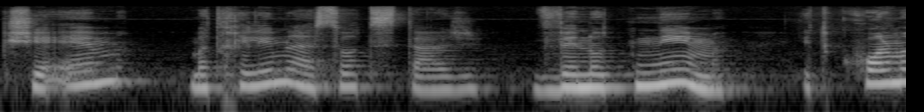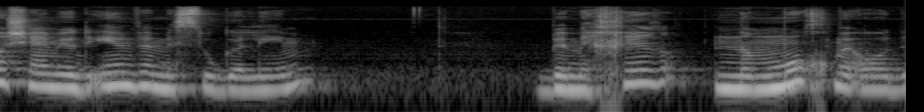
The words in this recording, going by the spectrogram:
כשהם מתחילים לעשות סטאז' ונותנים את כל מה שהם יודעים ומסוגלים במחיר נמוך מאוד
